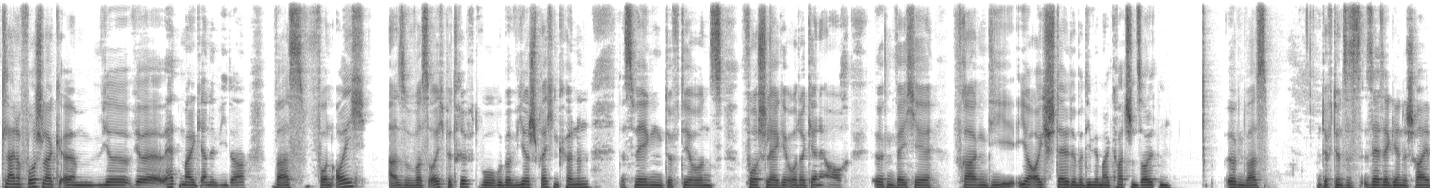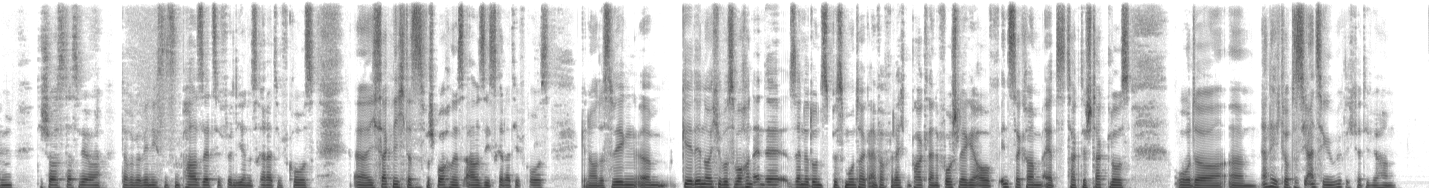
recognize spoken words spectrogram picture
kleiner Vorschlag, ähm, wir, wir hätten mal gerne wieder was von euch, also was euch betrifft, worüber wir sprechen können. Deswegen dürft ihr uns Vorschläge oder gerne auch irgendwelche Fragen, die ihr euch stellt, über die wir mal quatschen sollten, irgendwas, dürft ihr uns es sehr, sehr gerne schreiben. Die Chance, dass wir darüber wenigstens ein paar Sätze verlieren, ist relativ groß. Äh, ich sag nicht, dass es versprochen ist, aber sie ist relativ groß. Genau, deswegen ähm, geht in euch übers Wochenende, sendet uns bis Montag einfach vielleicht ein paar kleine Vorschläge auf Instagram, at taktisch taktlos. Oder, ähm, ja, nee, ich glaube, das ist die einzige Möglichkeit, die wir haben.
